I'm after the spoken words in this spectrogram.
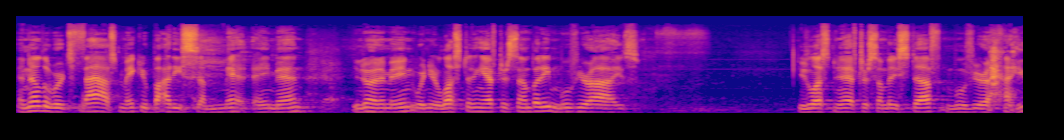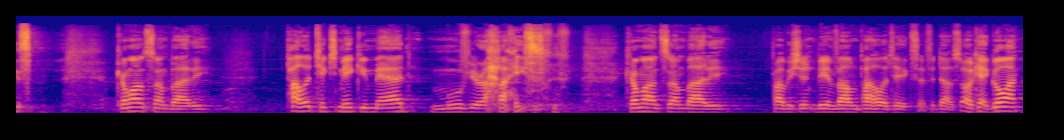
In other words, fast, make your body submit. Amen. You know what I mean? When you're lusting after somebody, move your eyes. You're lusting after somebody's stuff, move your eyes. Come on, somebody. Politics make you mad, move your eyes. Come on, somebody. Probably shouldn't be involved in politics if it does. Okay, go on.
